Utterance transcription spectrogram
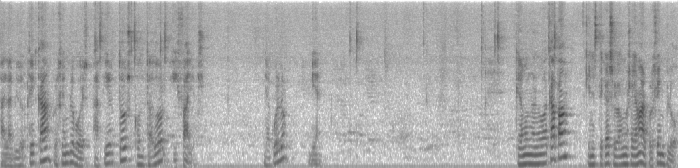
a la biblioteca, por ejemplo, pues aciertos, contador y fallos. ¿De acuerdo? Bien. Creamos una nueva capa, que en este caso la vamos a llamar, por ejemplo,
